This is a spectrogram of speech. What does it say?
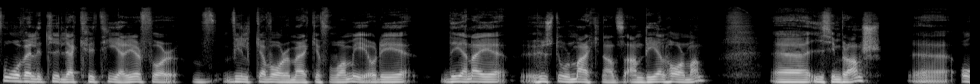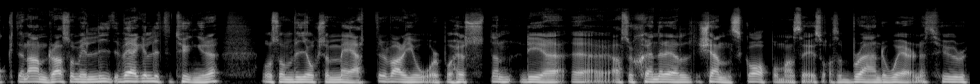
två väldigt tydliga kriterier för vilka varumärken får vara med. Och det, är, det ena är hur stor marknadsandel har man eh, i sin bransch. Eh, och den andra som är li, väger lite tyngre och som vi också mäter varje år på hösten, det är eh, alltså generell kännskap om man säger så, alltså brand awareness. Hur,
